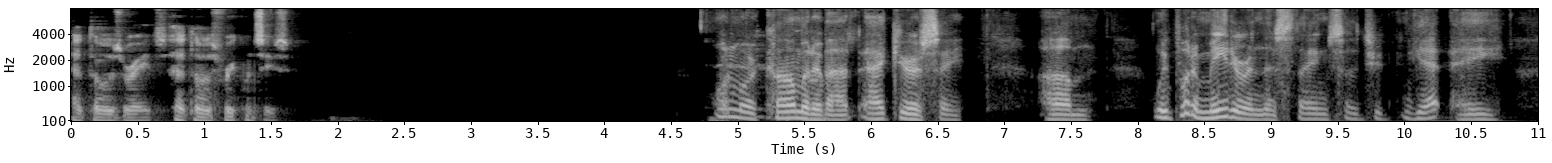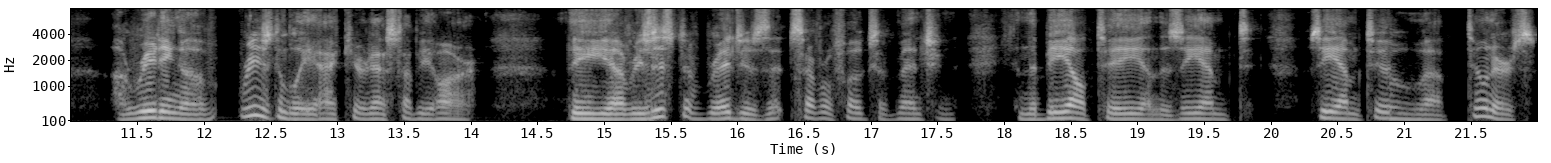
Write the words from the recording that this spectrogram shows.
at those rates at those frequencies. One more comment about accuracy. Um, we put a meter in this thing so that you can get a, a reading of reasonably accurate SWR. The uh, resistive bridges that several folks have mentioned in the BLT and the ZM, ZM2 uh, tuners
